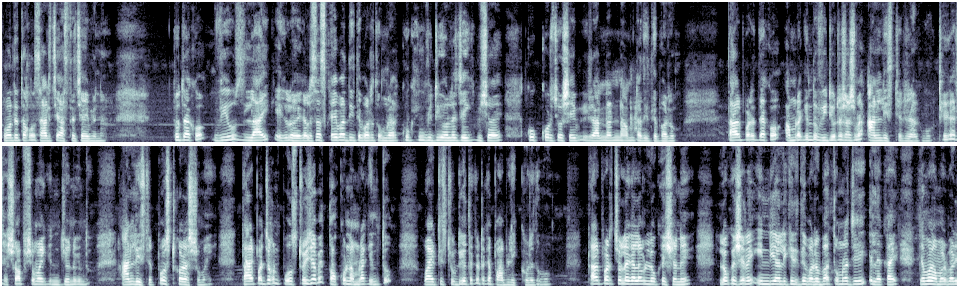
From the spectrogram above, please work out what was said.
তোমাদের তখন সার্চে আসতে চাইবে না। তো দেখো ভিউজ লাইক এগুলো হয়ে গেল। সাবস্ক্রাইবার দিতে পারো তোমরা। কুকিং ভিডিও হলে যেই বিষয়ে কুক করছ, সেই রান্নার নামটা দিতে পারো। তারপরে দেখো, আমরা কিন্তু ভিডিওটা সবসময় আনলিস্টেড রাখব, ঠিক আছে? সব সময় জন্য কিন্তু আনলিস্টেড পোস্ট করার সময়। তারপর যখন পোস্ট হয়ে যাবে, তখন আমরা কিন্তু ওয়াইটি স্টুডিও থেকে ওটাকে পাবলিক করে দেবো। তারপর চলে গেলাম লোকেশনে লোকেশনে ইন্ডিয়া লিখে দিতে পারো, বা তোমরা যেই এলাকায়, যেমন আমার বাড়ি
